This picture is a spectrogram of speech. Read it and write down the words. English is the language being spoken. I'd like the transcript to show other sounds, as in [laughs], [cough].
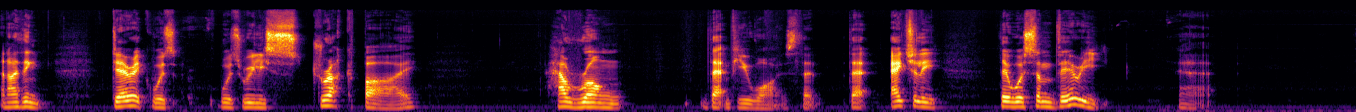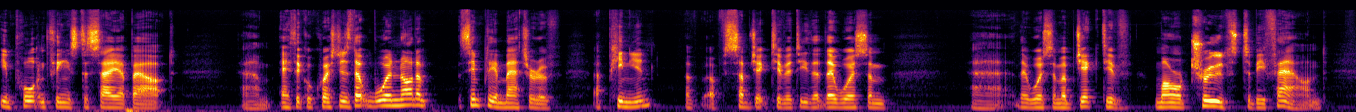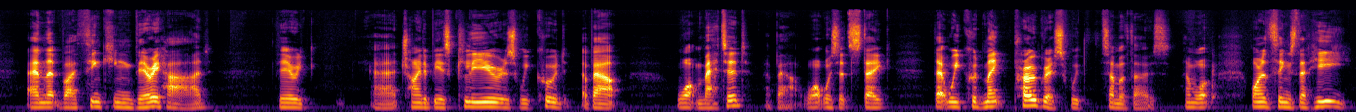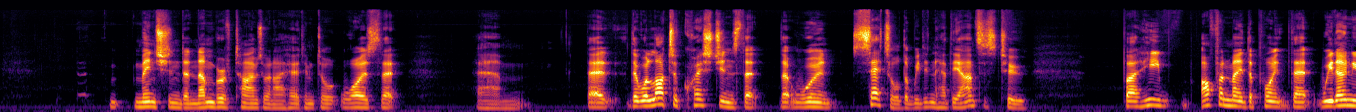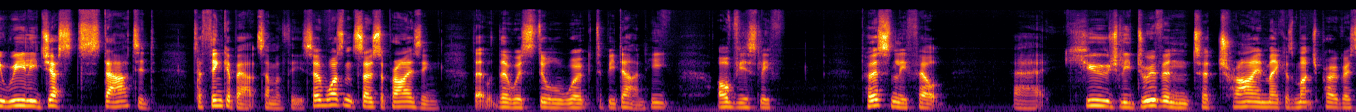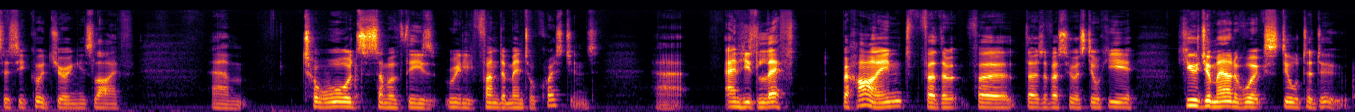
And I think Derek was was really struck by how wrong that view was. That that actually there were some very uh, important things to say about um, ethical questions that were not a, simply a matter of opinion, of, of subjectivity. That there were some uh, there were some objective moral truths to be found, and that by thinking very hard, very uh, trying to be as clear as we could about what mattered, about what was at stake, that we could make progress with some of those. And what one of the things that he mentioned a number of times when I heard him talk was that um, that there were lots of questions that, that weren't settled that we didn't have the answers to. But he often made the point that we'd only really just started to think about some of these. So it wasn't so surprising that there was still work to be done. He obviously personally felt uh, hugely driven to try and make as much progress as he could during his life um, towards some of these really fundamental questions. Uh, and he's left behind for the for those of us who are still here, huge amount of work still to do.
